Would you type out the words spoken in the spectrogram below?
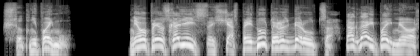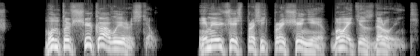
Что-то не пойму. Его превосходительство сейчас придут и разберутся. Тогда и поймешь. Бунтовщика вырастил. Имею честь просить прощения. Бывайте здоровеньки.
